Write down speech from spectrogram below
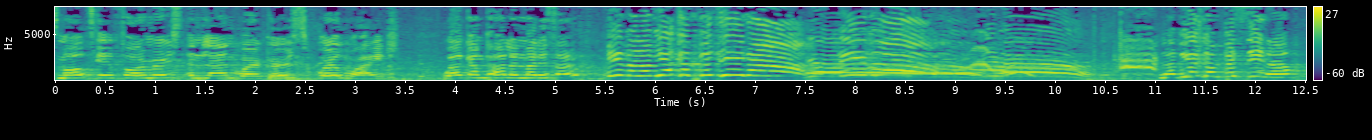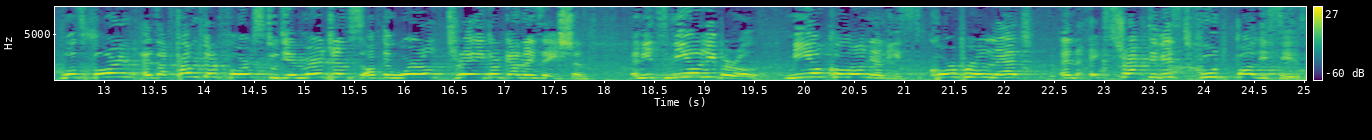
small scale farmers, and land workers worldwide. Welcome, Paul and Marisa. Viva la Via Campesina! Viva! La Via Campesina was born as a counterforce to the emergence of the World Trade Organization and its neoliberal, neo-colonialist, corporate-led and extractivist food policies.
